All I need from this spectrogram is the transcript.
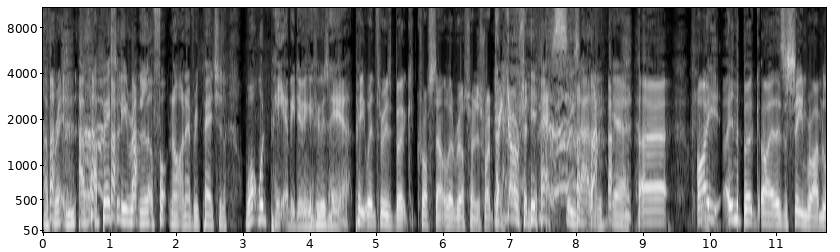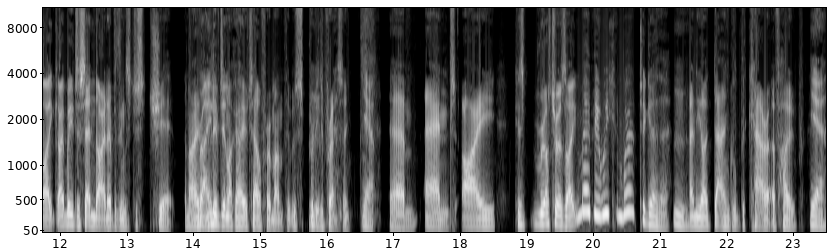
I've written, I've, I've basically written a little footnote on every page. She's like, what would Peter be doing if he was here? Pete went through his book, crossed out the word Riotta, and just wrote Pete Dawson. yes, exactly. Yeah. Uh, I in the book, I, there's a scene where I'm like, I moved to Sendai and everything's just shit, and I Right. lived in like a hotel for a month. It was pretty depressing. Yeah. Um, and I, because Riotta was like, maybe we can work together, Mm. and he like dangled the carrot of hope, Yeah.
